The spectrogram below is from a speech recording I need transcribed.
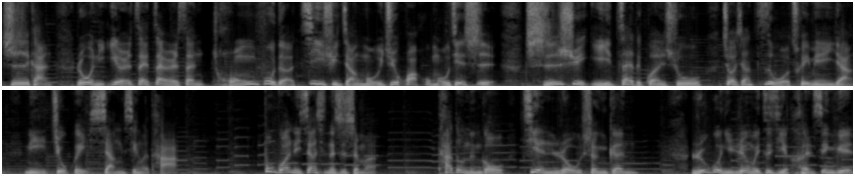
试试看，如果你一而再、再而三重复的继续讲某一句话或某件事，持续一再的灌输，就好像自我催眠一样，你就会相信了它。不管你相信的是什么，它都能够见肉生根。如果你认为自己很幸运，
